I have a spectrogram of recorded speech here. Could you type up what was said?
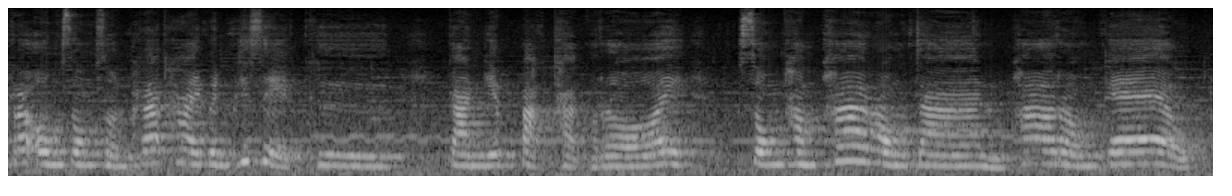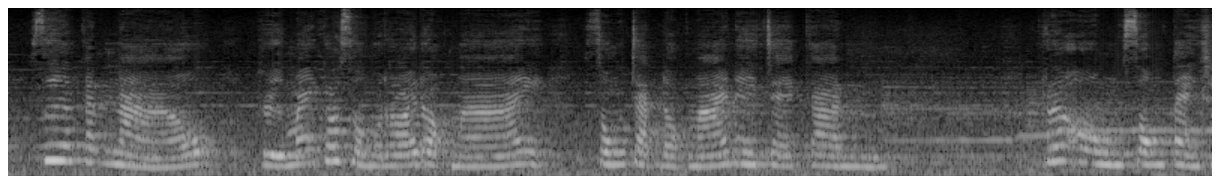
พระองค์ทรงสนพระทัยเป็นพิเศษคือ การเย็บปักถักร้อย ทรงทำผ้ารองจาน ผ้ารองแก้ว เสื้อกันหนาว หรือไม่ก็ทรงร้อยดอกไม้ ทรงจัดดอกไม้ในแจกันพระองค์ทรงแต่งฉ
